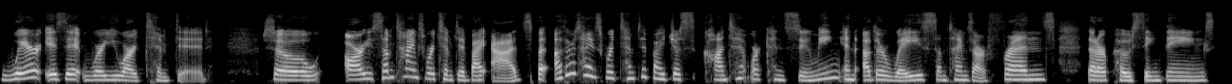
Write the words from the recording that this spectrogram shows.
where is it where you are tempted? So are sometimes we're tempted by ads, but other times we're tempted by just content we're consuming in other ways. Sometimes our friends that are posting things,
